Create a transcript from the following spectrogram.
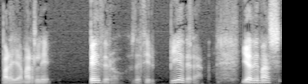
para llamarle Pedro, es decir, piedra? Y además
